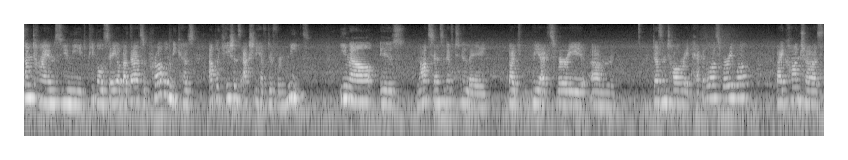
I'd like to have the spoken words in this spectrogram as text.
sometimes you meet people say, oh, but that's a problem because applications actually have different needs. Email is not sensitive to delay, but reacts very, um, doesn't tolerate packet loss very well. By contrast,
